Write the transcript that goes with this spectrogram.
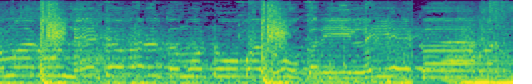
અમારું નેટવર્ક મોટું બધું કરી લઈએ કવર.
